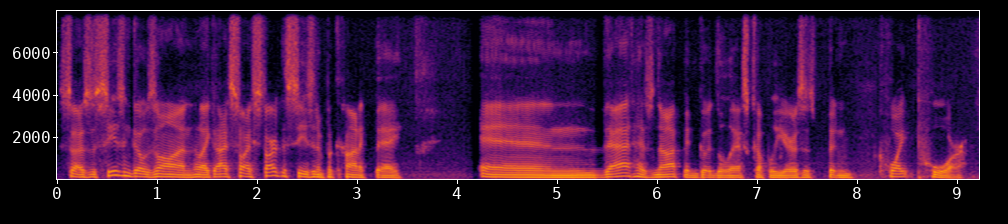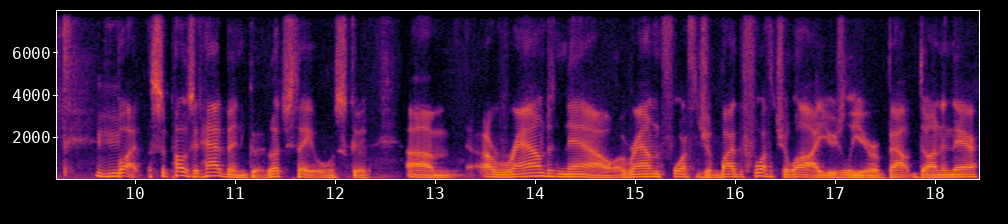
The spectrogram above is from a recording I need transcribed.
so as the season goes on, like I so I start the season in Peconic Bay, and that has not been good the last couple of years. It's been quite poor. But suppose it had been good. Let's say it was good. Um, around now, around Fourth by the Fourth of July, usually you're about done in there,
